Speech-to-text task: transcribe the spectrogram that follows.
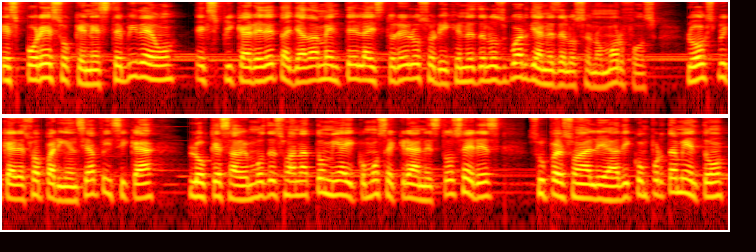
Es por eso que en este video explicaré detalladamente la historia de los orígenes de los guardianes de los xenomorfos, luego explicaré su apariencia física, lo que sabemos de su anatomía y cómo se crean estos seres, su personalidad y comportamiento,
